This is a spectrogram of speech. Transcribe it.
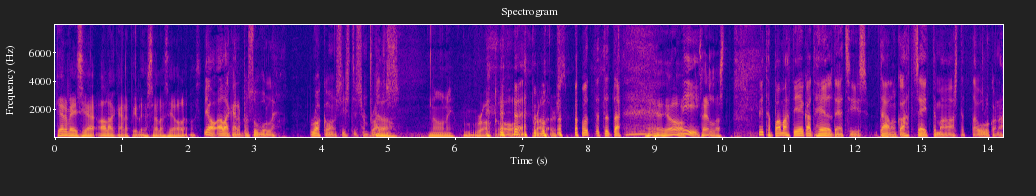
Terveisiä Alakärpille, jos sellaisia on olemassa. Joo, alakärpän suvulle. Rock on, sisters and brothers. No niin, rock on, brothers. Mutta tota, joo, Niin. sellaista. nythän pamahti ekat helteet siis. Täällä on 27 astetta ulkona.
